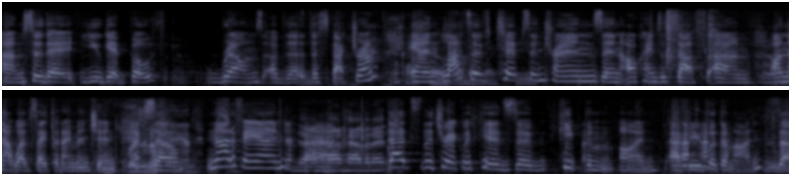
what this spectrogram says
um, so that you get both realms of the, the spectrum and lots of tips and trends and all kinds of stuff um, on that website that I mentioned. Wasn't a so, fan. not a fan. No, not having it. That's the trick with kids to keep them on after you put them on. so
